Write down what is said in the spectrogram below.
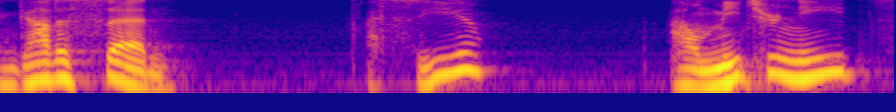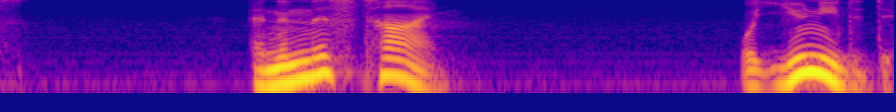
And God has said, I see you, I'll meet your needs, and in this time, what you need to do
